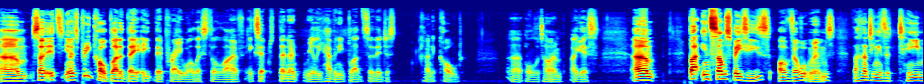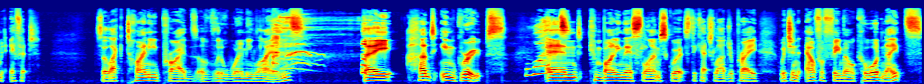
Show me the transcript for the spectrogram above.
Um, so it's you know it's pretty cold blooded. They eat their prey while they're still alive, except they don't really have any blood, so they're just kind of cold uh, all the time, I guess. Um, but in some species of velvet worms, the hunting is a team effort. So like tiny prides of little wormy lions, they hunt in groups What? and combining their slime squirts to catch larger prey, which an alpha female coordinates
